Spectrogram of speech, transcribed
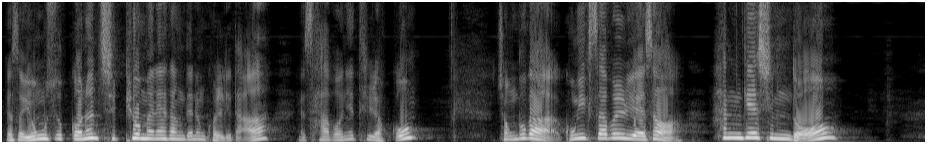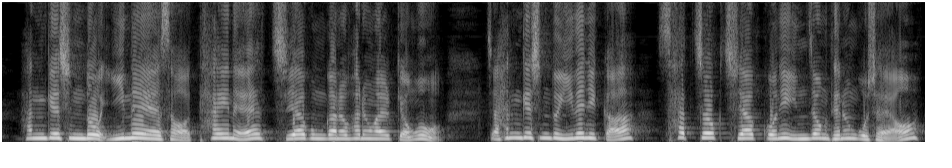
그래서 용수권은 지표면에 해당되는 권리다. 4번이 틀렸고 정부가 공익사업을 위해서 한계심도 한계심도 이내에서 타인의 지하 공간을 활용할 경우 자, 한계심도 이내니까 사적 지하권이 인정되는 곳이에요.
